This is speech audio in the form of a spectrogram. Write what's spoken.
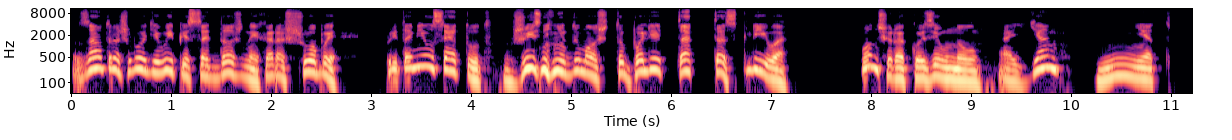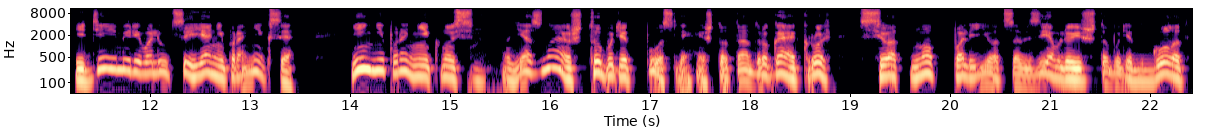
Завтра ж вроде выписать должны, хорошо бы. Притомился я тут, в жизни не думал, что болеть так тоскливо. Он широко зевнул, а я... нет. Идеями революции я не проникся. И не проникнусь. Я знаю, что будет после, и что та другая кровь все одно польется в землю, и что будет голод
